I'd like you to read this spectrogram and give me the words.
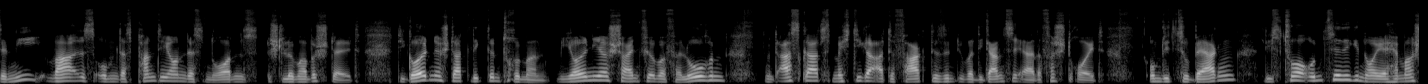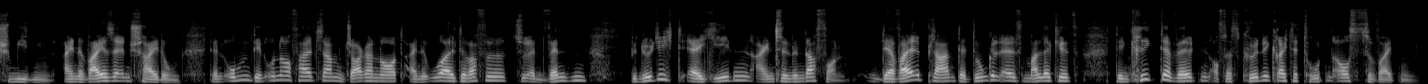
denn nie war es um das Pantheon des Nordens schlimmer bestellt. Die goldene Stadt liegt in Trümmern, Mjolnir scheint für immer verloren und Asgards mächtige Artefakte sind über die ganze Erde verstreut. Um sie zu bergen, ließ Thor unzählige neue Hämmer schmieden, eine weise Entscheidung, denn um den unaufhaltsamen Juggernaut eine uralte Waffe zu entwenden, benötigt er jeden einzelnen davon. Derweil plant der Dunkelelf Malekith, den Krieg der Welten auf das Königreich der Toten auszuweiten,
